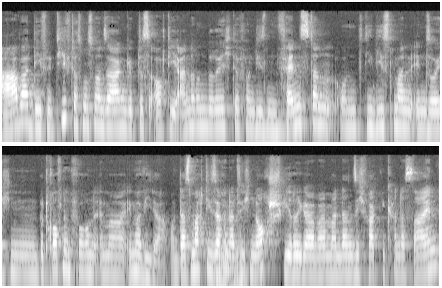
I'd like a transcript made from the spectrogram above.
Aber definitiv, das muss man sagen, gibt es auch die anderen Berichte von diesen Fenstern und die liest man in solchen betroffenen Foren immer, immer wieder. Und das macht die Sache mhm. natürlich noch schwieriger, weil man dann sich fragt, wie kann das sein?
